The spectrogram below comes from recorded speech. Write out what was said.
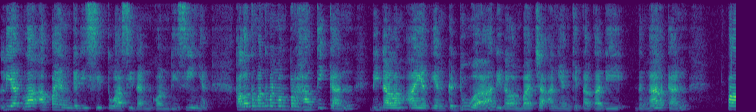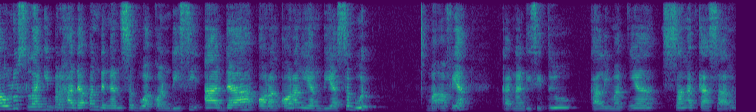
Lihatlah apa yang menjadi situasi dan kondisinya. Kalau teman-teman memperhatikan di dalam ayat yang kedua, di dalam bacaan yang kita tadi dengarkan, Paulus lagi berhadapan dengan sebuah kondisi ada orang-orang yang dia sebut, maaf ya, karena di situ kalimatnya sangat kasar,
